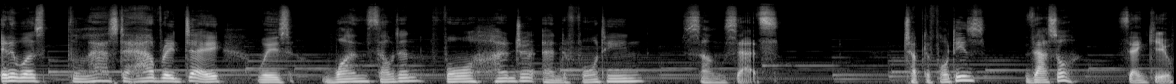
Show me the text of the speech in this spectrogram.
it was blessed every day with 1414 sunsets. Chapter 14, that's all. Thank you.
